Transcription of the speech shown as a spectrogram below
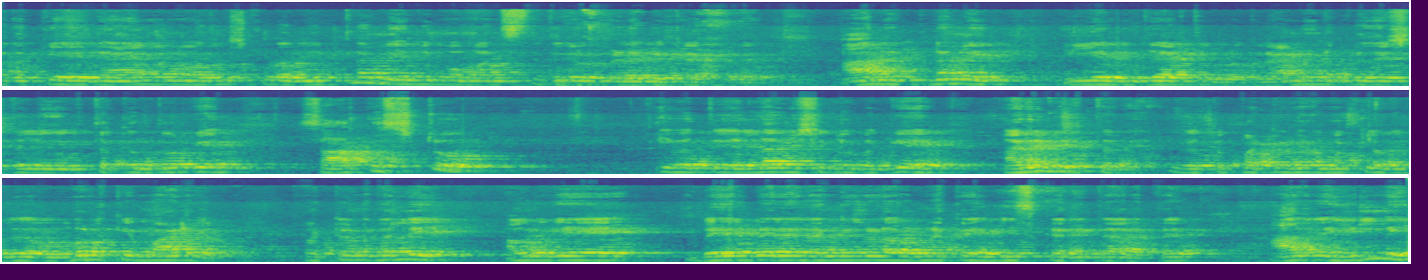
ಅದಕ್ಕೆ ನ್ಯಾಯವನ್ನು ಒದಗಿಸ್ಕೊಡೋ ನಿಟ್ಟಿನಲ್ಲಿ ನಿಮ್ಮ ಮನಸ್ಥಿತಿಗಳು ಬೆಳೆಯಬೇಕಾಗ್ತದೆ. ಆ ನಿಟ್ಟಿನಲ್ಲಿ ಇಲ್ಲಿಯ ವಿದ್ಯಾರ್ಥಿಗಳು, ಗ್ರಾಮೀಣ ಪ್ರದೇಶದಲ್ಲಿ ಇರ್ತಕ್ಕಂಥವ್ರಿಗೆ ಸಾಕಷ್ಟು ಇವತ್ತು ಎಲ್ಲ ವಿಷಯಗಳ ಬಗ್ಗೆ ಅರಿವಿರ್ತದೆ. ಇವತ್ತು ಪಟ್ಟಣದ ಮಕ್ಕಳ ಬಗ್ಗೆ ಹೋಲಿಕೆ ಮಾಡಿದ್ರು ಪಟ್ಟಣದಲ್ಲಿ ಅವರಿಗೆ ಬೇರೆ ಬೇರೆ ರಂಗಗಳು ಅವ್ರನ್ನ ಕೈ ಬೀಸಿ ಕರೀತಾ ಇರುತ್ತೆ. ಆದರೆ ಇಲ್ಲಿ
